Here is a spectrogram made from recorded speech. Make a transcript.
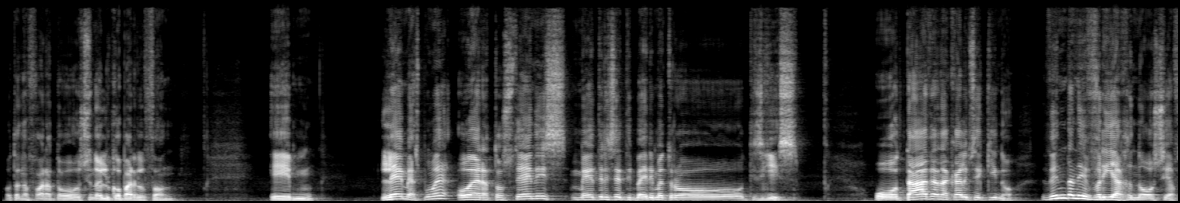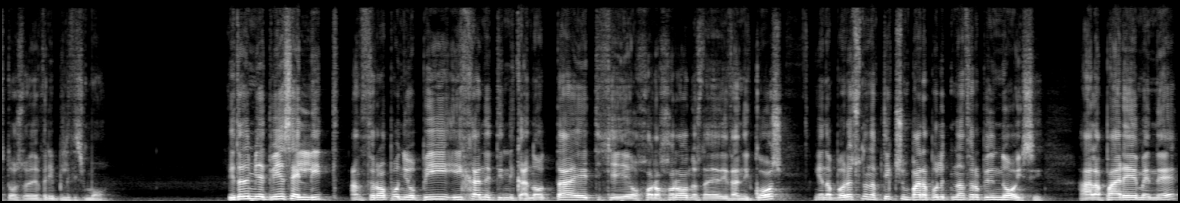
όταν αφορά το συνολικό παρελθόν. Ε, λέμε, ας πούμε, ο Ερατοσθένης μέτρησε την περίμετρο της γης. Ο Τάδε ανακάλυψε εκείνο. Δεν ήταν ευρία γνώση αυτό στον ευρύ πληθυσμό. Ήταν μια, μιας ελίτ ανθρώπων οι οποίοι είχαν την ικανότητα, έτυχε ο χωροχρόνος να είναι ιδανικός για να μπορέσουν να αναπτύξουν πάρα πολύ την ανθρώπινη νόηση. αλλά παρέμενε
